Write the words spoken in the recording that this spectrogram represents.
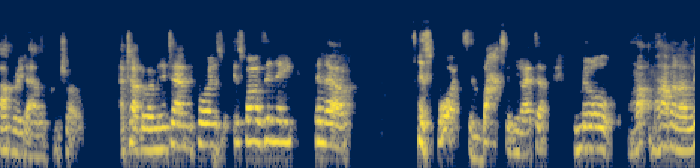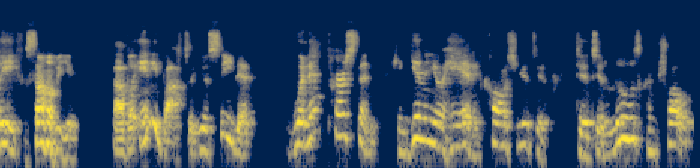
operate out of control. I talked about many times before, as, as far as in a in uh, in sports and boxing, you know, I tell, you remember Muhammad Ali, for some of you, uh, but any boxer, you'll see that when that person can get in your head and cause you to, to, to lose control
